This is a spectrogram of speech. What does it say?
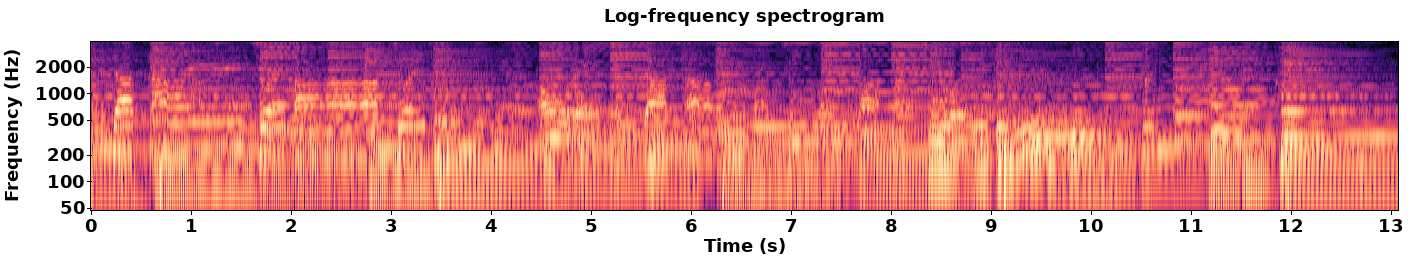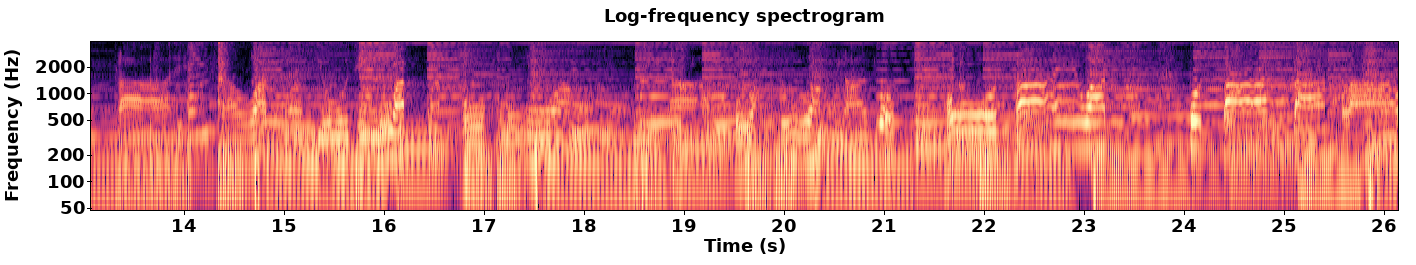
งจากไหนช่วยลากช่วยดึง วงสรวงลาศพโพธพรายวัดบนบานสารกล่าว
